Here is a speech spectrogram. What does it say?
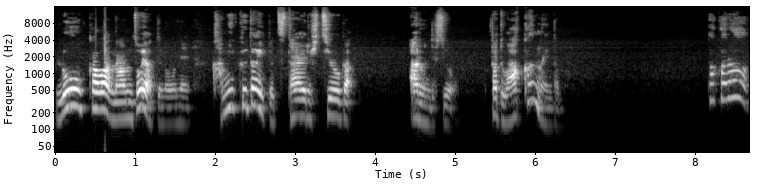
廊下は何ぞやってのをね噛み砕いて伝える必要があるんですよ。だって分かんないんだもん。だから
